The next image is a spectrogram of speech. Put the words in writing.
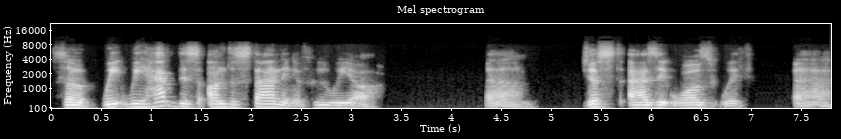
so we we have this understanding of who we are, um, just as it was with uh,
